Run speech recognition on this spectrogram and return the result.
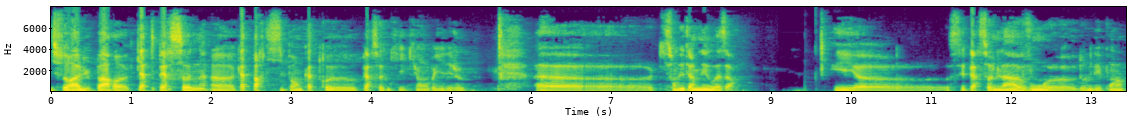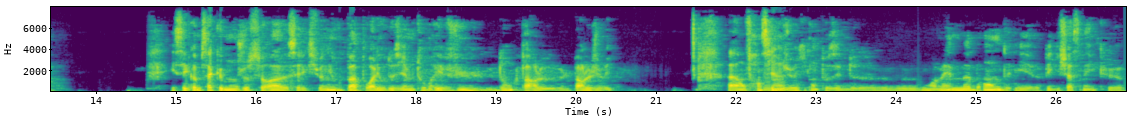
Il sera lu par euh, quatre personnes, euh, quatre participants, quatre euh, personnes qui, qui ont envoyé des jeux, euh, qui sont déterminés au hasard. Et euh, ces personnes-là vont euh, donner des points. Et c'est comme ça que mon jeu sera euh, sélectionné ou pas pour aller au deuxième tour et vu donc par le par le jury. Euh, en France, il y a un Mhm. jury qui est composé de moi-même, Brand et Peggy Chasney, que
